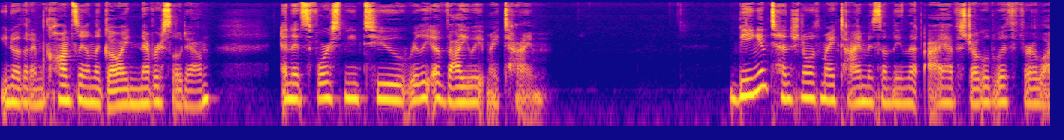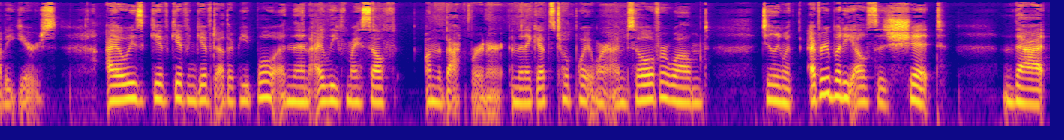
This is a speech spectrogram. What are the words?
you know that I'm constantly on the go. I never slow down. And it's forced me to really evaluate my time being intentional with my time is something that I have struggled with for a lot of years. I always give, give, and give to other people, and then I leave myself on the back burner. And then it gets to a point where I'm so overwhelmed dealing with everybody else's shit that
